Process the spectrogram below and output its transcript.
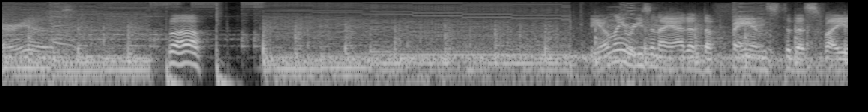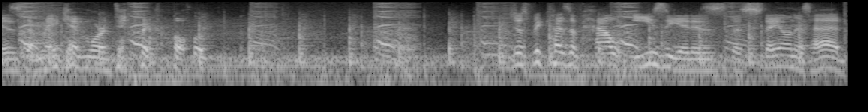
There he is. Ah! The only reason I added the fans to this fight is to make it more difficult. Just because of how easy it is to stay on his head.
